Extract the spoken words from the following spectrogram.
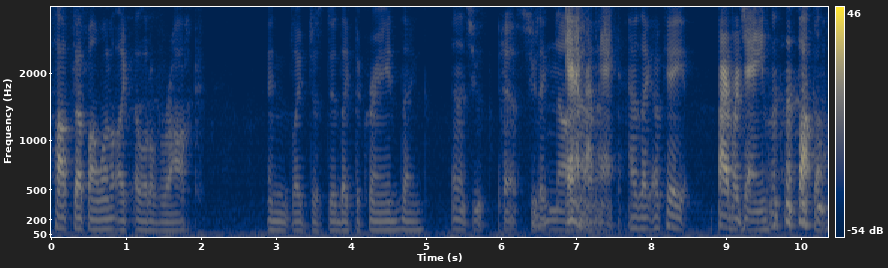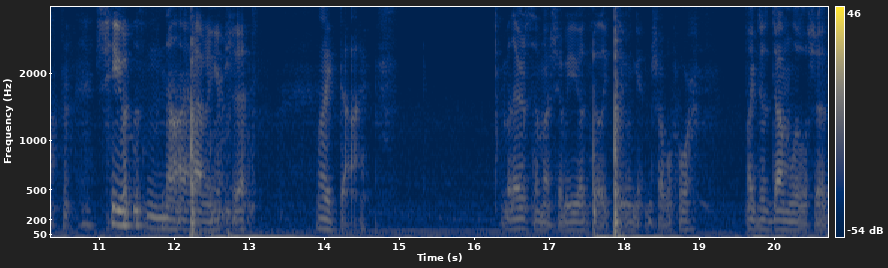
hopped up on one like a little rock, and like just did like the crane thing. and then she was pissed. She was like, not. having inappropriate. I was like, okay, Barbara Jane, fuck off. She was not having her shit. Like die. But there's so much that we uh, used to like do and get in trouble for, like just dumb little shit.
